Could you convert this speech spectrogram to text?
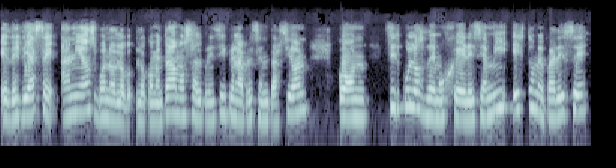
eh, desde hace años, bueno, lo, lo, comentábamos al principio en la presentación, con círculos de mujeres y a mí esto me parece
